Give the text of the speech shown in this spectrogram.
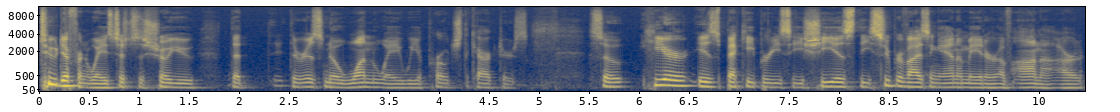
two different ways just to show you that there is no one way we approach the characters. So here is Becky Breezy. She is the supervising animator of Anna, our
